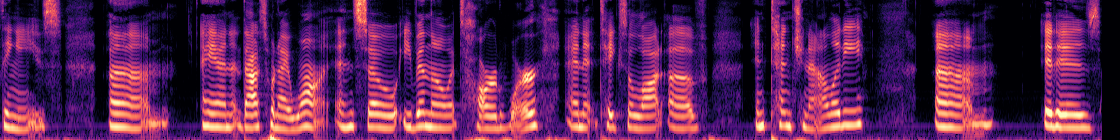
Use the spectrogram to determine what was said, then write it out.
thingies. Um, and that's what I want. And so, even though it's hard work and it takes a lot of intentionality, um, it is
